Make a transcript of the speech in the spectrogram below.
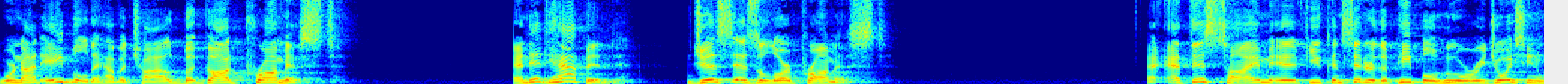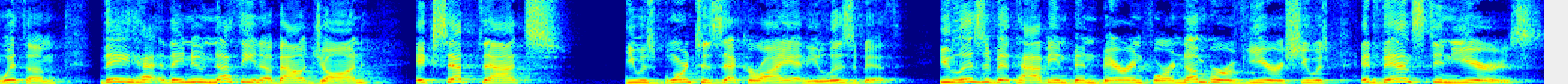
were not able to have a child, but God promised. And it happened just as the Lord promised. At this time, if you consider the people who were rejoicing with them, they, ha- they knew nothing about John except that he was born to Zechariah and Elizabeth. Elizabeth, having been barren for a number of years, she was advanced in years.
